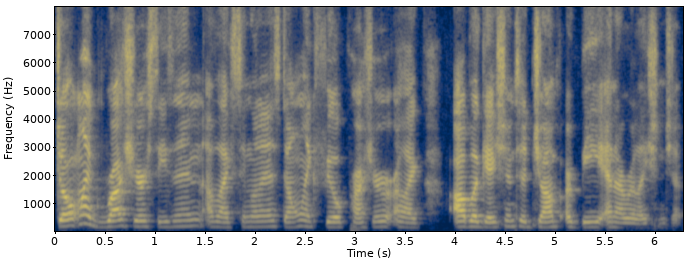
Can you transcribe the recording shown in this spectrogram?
don't like rush your season of like singleness. Don't like feel pressure or like obligation to jump or be in a relationship.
